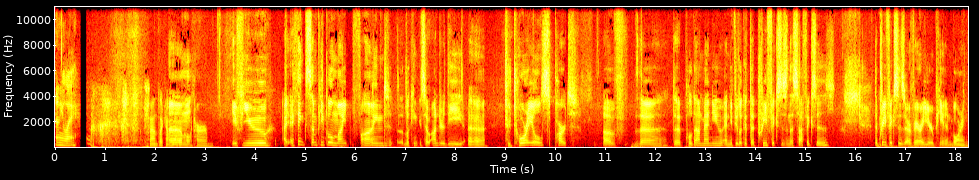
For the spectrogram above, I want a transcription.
Anyway. sounds like a Um, medical term if you, I, I think some people might find uh, looking so under the uh, tutorials part of the the pull down menu, and if you look at the prefixes and the suffixes, the prefixes are very European and boring.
